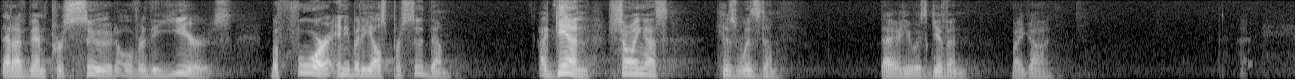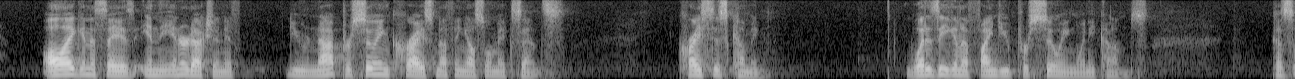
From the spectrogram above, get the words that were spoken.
that have been pursued over the years before anybody else pursued them. Again, showing us his wisdom that he was given by God. All I'm going to say is in the introduction, if you're not pursuing Christ, nothing else will make sense. Christ is coming. What is he going to find you pursuing when he comes? Because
